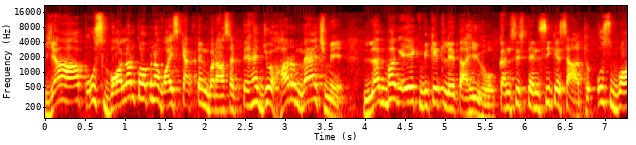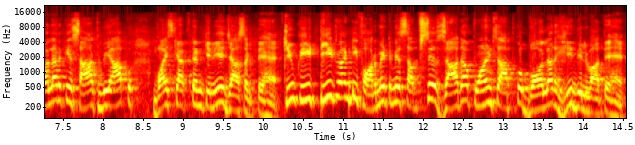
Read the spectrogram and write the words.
या आप उस बॉलर को अपना वाइस कैप्टन बना सकते हैं जो हर मैच में लगभग एक विकेट लेता ही हो। कंसिस्टेंसी के साथ, उस बॉलर के साथ भी आप वाइस कैप्टन के लिए जा सकते हैं। क्योंकि टी ट्वेंटी फॉर्मेट में सबसे ज़्यादा पॉइंट्स आपको बॉलर ही दिलवाते हैं।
